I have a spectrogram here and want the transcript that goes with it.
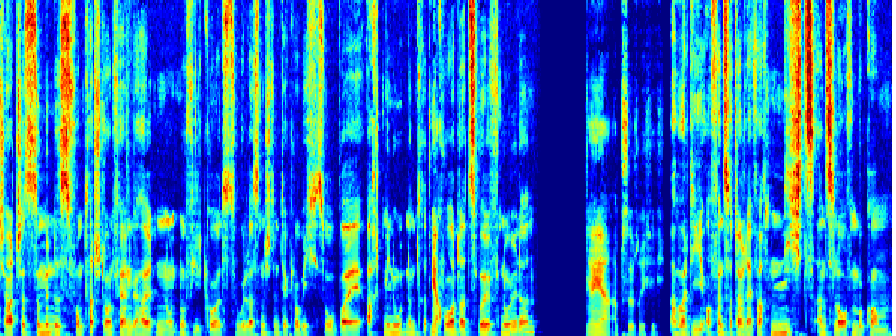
Chargers zumindest vom Touchdown ferngehalten und nur Field Goals zugelassen. Stand ja, glaube ich, so bei acht Minuten im dritten Ja. Quarter 12-0 dann. Ja, ja, absolut richtig. Aber die Offense hat halt einfach nichts ans Laufen bekommen.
